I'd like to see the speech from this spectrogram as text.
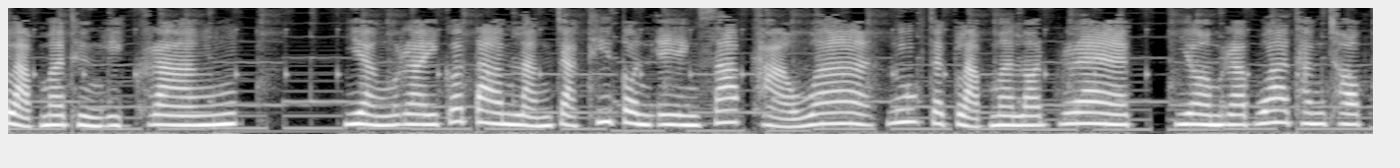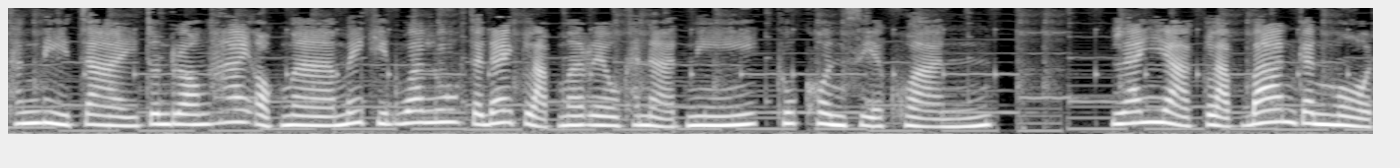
กลับมาถึงอีกครั้ง อย่างไรก็ตามหลังจากที่ตนเองทราบข่าวว่า ลูกจะกลับมาล็อตแรก ยอมรับว่าทั้งช็อกทั้งดีใจจนร้องไห้ออกมาไม่คิดว่าลูกจะได้กลับมาเร็วขนาดนี้ ทุกคนเสียขวัญ และอยากกลับบ้านกันหมด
